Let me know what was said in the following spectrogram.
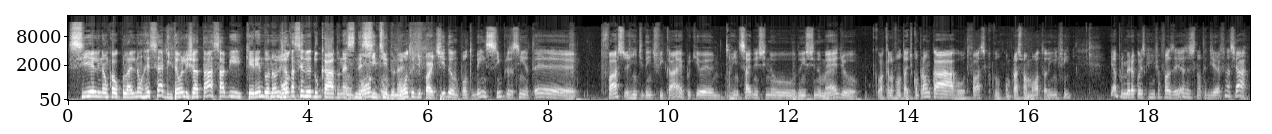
se ele não calcular, ele não recebe. Então ele já está, sabe, querendo ou não, ele já está sendo educado nesse, um nesse sentido, um né? ponto de partida, um ponto bem simples assim, até fácil de a gente identificar é porque a gente sai do ensino do ensino médio com aquela vontade de comprar um carro, tu falasse que comprasse uma moto ali, enfim. E a primeira coisa que a gente vai fazer, às vezes não tem dinheiro, é financiar.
